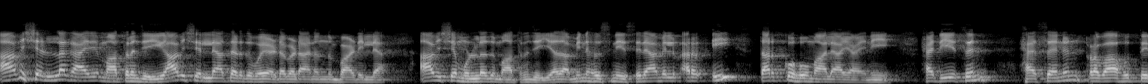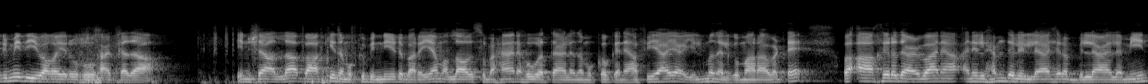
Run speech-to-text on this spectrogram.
ആവശ്യമുള്ള കാര്യം മാത്രം ചെയ്യുക. ആവശ്യമില്ലാത്തടത്ത് പോയി ഇടപെടാനൊന്നും പാടില്ല. ആവശ്യമുള്ളത് മാത്രം ചെയ്യുക. അത് അമിൻ ഹുസ്നി ഇസ്ലാമിൽ ഈ തർക്കുഹുമാലായനി ഹദീസുൻ ഹസനുൻ റവാഹു തിരുമിതി വകൈറുഹു ഹക്കഥ ഇൻഷാ അല്ലാ ബാക്കി നമുക്ക് പിന്നീട് പറയാം. അള്ളാഹു സുബഹാനഹുവത്താല നമുക്കൊക്കെ നാഫിയായ ഇൽമ നൽകുമാറാവട്ടെ. വ ആഹിർ ദഅ്വാന അനിൽ ഹംദുലില്ലാഹി റബ്ബിൽ ആലമീൻ.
